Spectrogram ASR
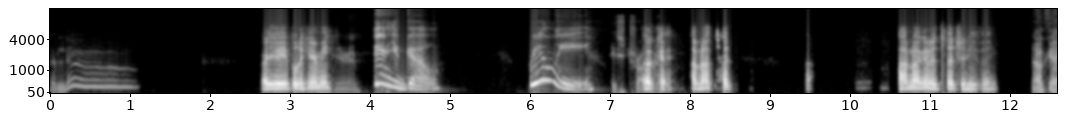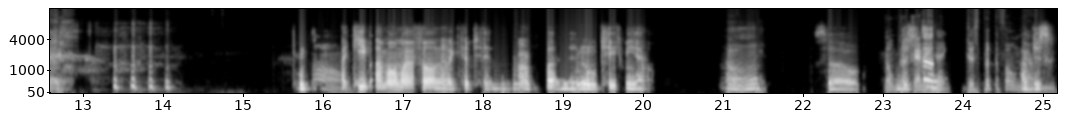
hello Are you able to hear me? There you go. Really? He's trying. Okay. I'm not touch. I'm not gonna touch anything. Okay. Oh. I keep. I'm on my phone and I kept hitting the wrong button and it'll kick me out. Oh. Oh. So Don't I'm touch just- anything. Just put the phone down. I'm just- and-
